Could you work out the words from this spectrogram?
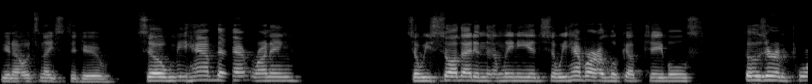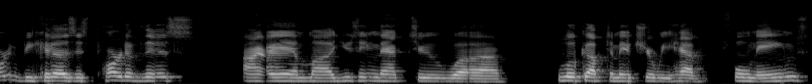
You know, it's nice to do. So we have that running. So we saw that in the lineage. So we have our lookup tables. Those are important because as part of this, I am uh, using that to uh, look up to make sure we have full names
